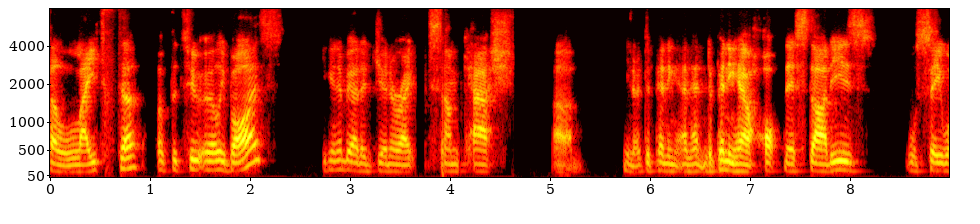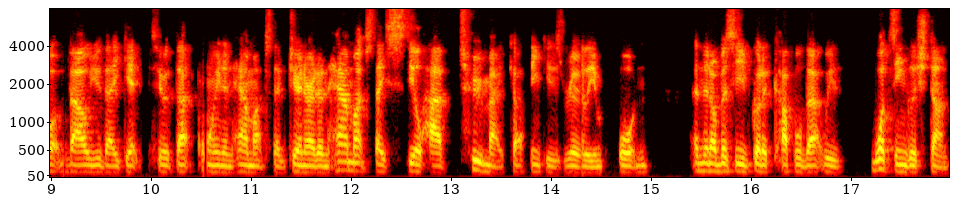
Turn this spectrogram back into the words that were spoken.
the later of the two early buys, you're going to be able to generate some cash um, you know, depending and depending how hot their start is, we'll see what value they get to at that point and how much they've generated and how much they still have to make. I think is really important. And then obviously you've got to couple that with what's English done.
